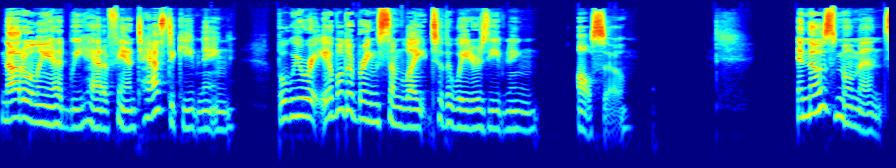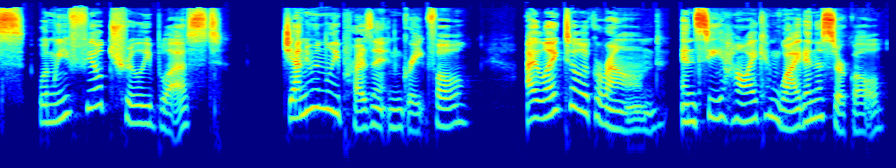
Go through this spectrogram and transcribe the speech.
Not only had we had a fantastic evening, but we were able to bring some light to the waiter's evening also. In those moments, when we feel truly blessed, genuinely present and grateful, I like to look around and see how I can widen the circle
